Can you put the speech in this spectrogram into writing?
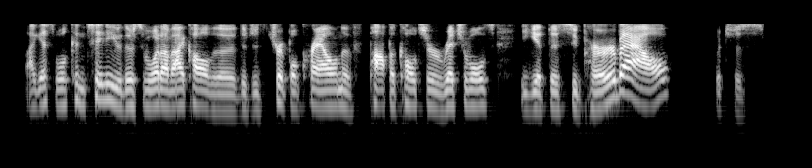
I guess we'll continue this what I call the, the triple crown of pop culture rituals. You get the superb owl, which was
